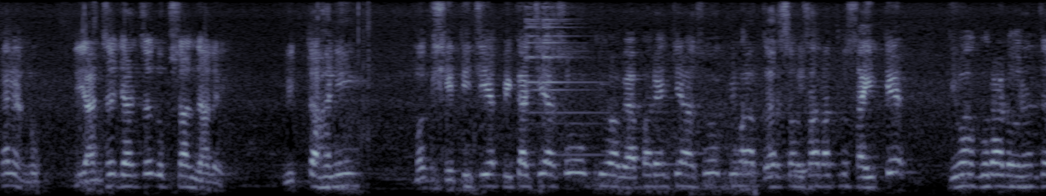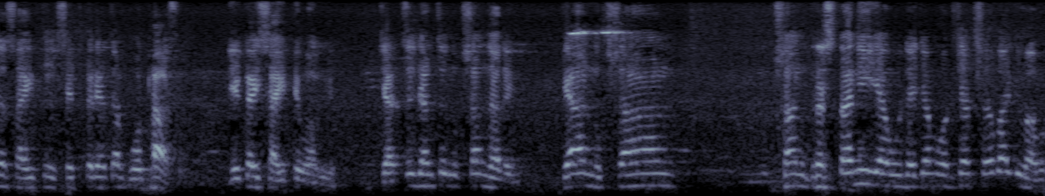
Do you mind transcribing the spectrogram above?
नाही नुक- यांचं ज्यांचं नुकसान झालंय वित्तहानी मग शेतीची पिकाची असो किंवा व्यापाऱ्यांची असो किंवा घर संसारातलं साहित्य किंवा गुराढोरांचं साहित्य शेतकऱ्याचा गोठा असो जे काही साहित्य वाहून ज्याचं ज्यांचं नुकसान झालंय त्या नुकसान नुकसानग्रस्तांनी या उद्याच्या मोर्चात सहभागी व्हावं.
